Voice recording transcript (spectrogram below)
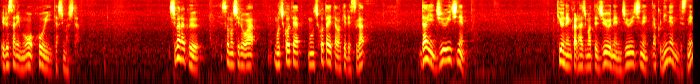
エルサレムを包囲いたしました。しばらくその城は持ちこた持ちこたえたわけですが第11年9年から始まって10年11年約2年ですね。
